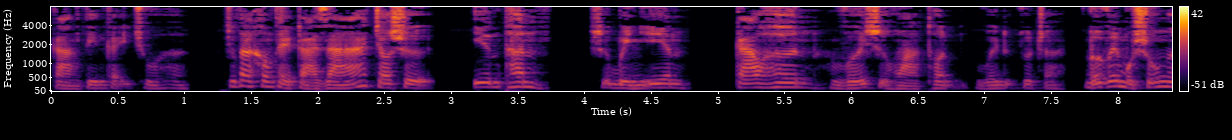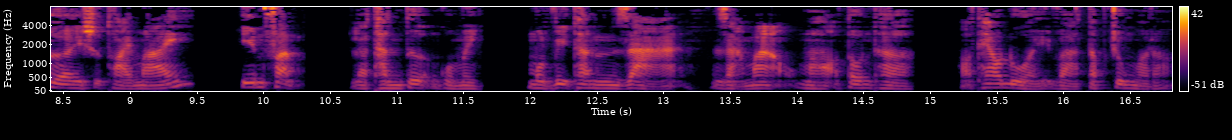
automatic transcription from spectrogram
càng tin cậy Chúa hơn. Chúng ta không thể trả giá cho sự yên thân, sự bình yên cao hơn với sự hòa thuận với Đức Chúa Trời. Đối với một số người, sự thoải mái, yên phận là thần tượng của mình một vị thần giả giả mạo mà họ tôn thờ họ theo đuổi và tập trung vào đó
